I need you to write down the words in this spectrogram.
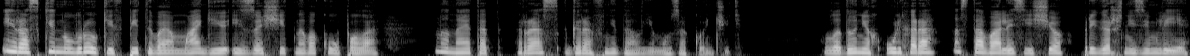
и раскинул руки, впитывая магию из защитного купола. но на этот раз граф не дал ему закончить. В ладонях Ульхара оставались еще пригоршни земли,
